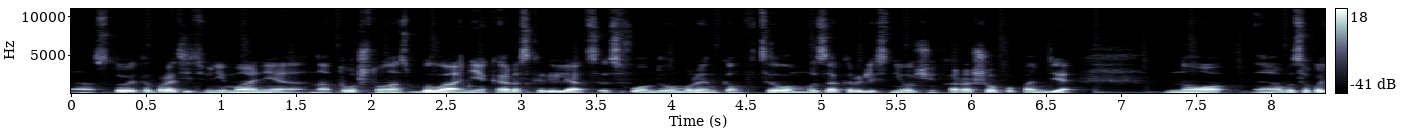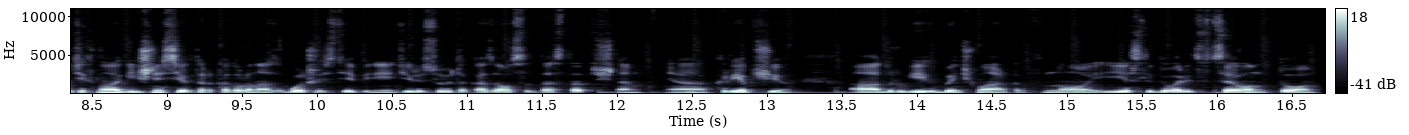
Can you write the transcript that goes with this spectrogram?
а, стоит обратить внимание на то, что у нас была некая раскорреляция с фондовым рынком. В целом мы закрылись не очень хорошо по фонде. Но э, высокотехнологичный сектор, который нас в большей степени интересует, оказался достаточно э, крепче а, других бенчмарков. Но если говорить в целом, то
